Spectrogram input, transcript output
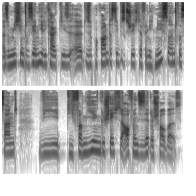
Also mich interessieren hier die Charak- diese, äh, diese Pocahontas-Liebesgeschichte finde ich nicht so interessant wie die Familiengeschichte, auch wenn sie sehr durchschaubar ist.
